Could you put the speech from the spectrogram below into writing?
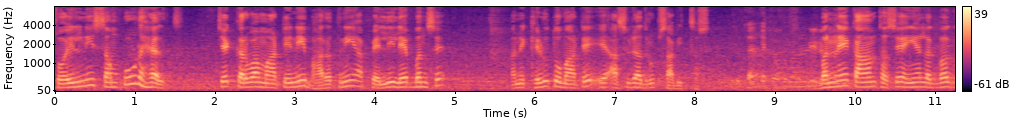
સોઇલની સંપૂર્ણ હેલ્થ ચેક કરવા માટેની ભારતની આ પહેલી લેબ બનશે અને ખેડૂતો માટે એ આશીર્વાદરૂપ સાબિત થશે. બંને કામ થશે, અહીંયા લગભગ,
